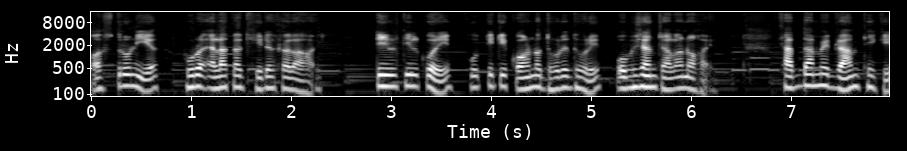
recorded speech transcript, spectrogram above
অস্ত্র নিয়ে পুরো এলাকা ঘিরে ফেলা হয়। তিল তিল করে প্রতিটি কর্ণ ধরে ধরে অভিযান চালানো হয়। সাদ্দামের গ্রাম থেকে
